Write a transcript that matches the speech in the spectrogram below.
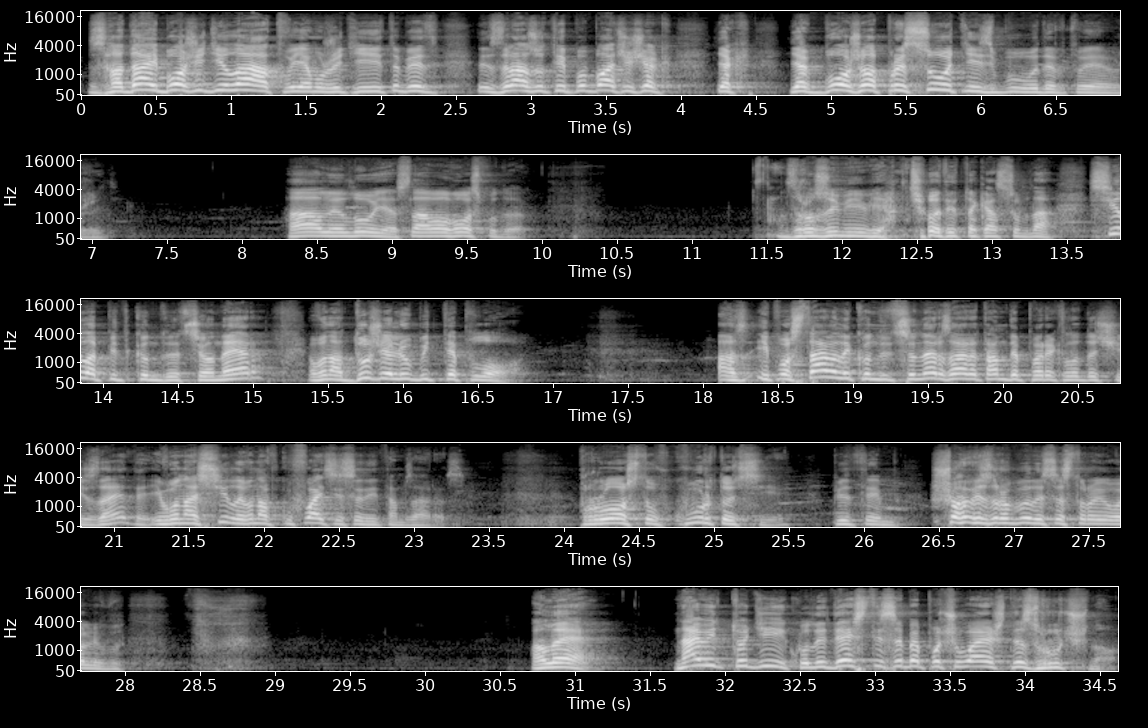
Згадай Божі діла в твоєму житті, і тобі зразу ти побачиш, як, як, як Божа присутність буде в твоєму житті. Аллилуйя, слава Господу. Зрозумів я, чого ти така сумна. Сіла під кондиціонер, вона дуже любить тепло. А, і поставили кондиціонер зараз там, де перекладачі, знаєте? І вона сіла, і вона в куфайці сидить там зараз. Просто в куртоці під тим. Що ви зробили з сестрою Олю? Але навіть тоді, коли десь ти себе почуваєш незручно,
